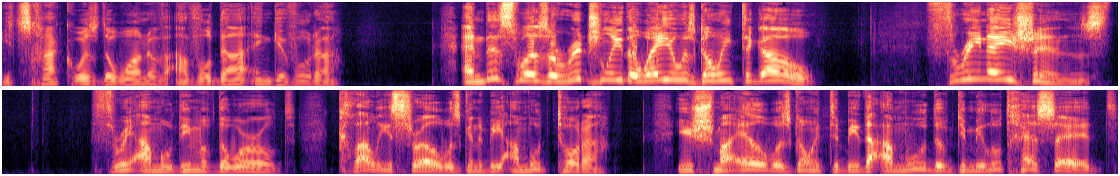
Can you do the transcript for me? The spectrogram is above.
Yitzchak was the one of Avodah and Gevurah. And this was originally the way it was going to go. Three nations, three Amudim of the world. Klal Yisrael was going to be Amud Torah. Yishmael was going to be the Amud of Gemilut Chesed.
